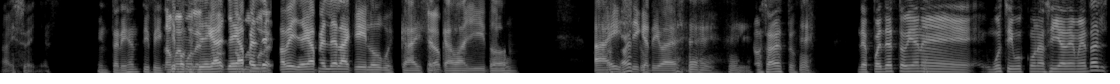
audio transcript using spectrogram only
Ay, señor. Inteligente y pico. Sí, si llega, no llega a perder, molestó. papi, llega a perder aquí Ludwig Kaiser, Yep. caballito. Ahí sí tú. que te iba a decir. ¿Lo sabes tú? Después de esto viene Woods y busca una silla de metal.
